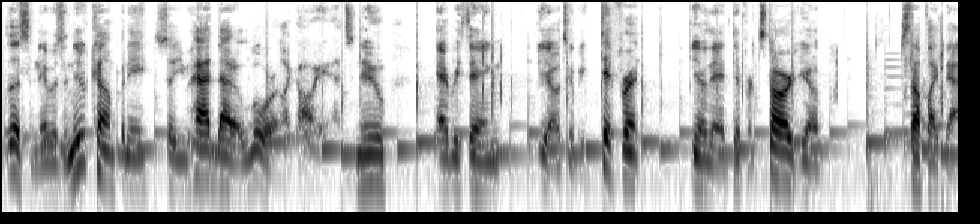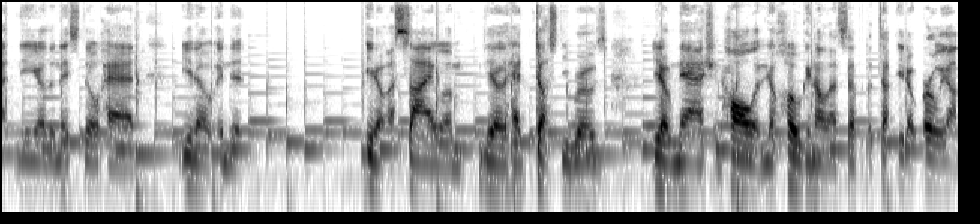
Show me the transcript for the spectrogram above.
listen, it was a new company, so you had that allure like, oh yeah, it's new, everything, you know, it's going to be different. You know, they had different stars, you know, stuff like that. You know, then they still had, you know, in the you know, Asylum, you know, they had Dusty Rhodes, you know, Nash and Hall and you know, Hogan, all that stuff at the time, you know, early on.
